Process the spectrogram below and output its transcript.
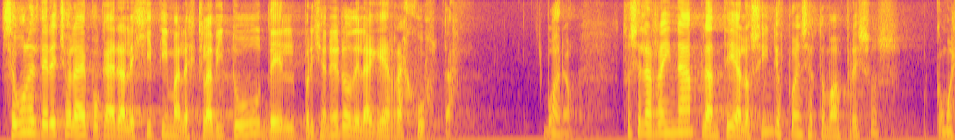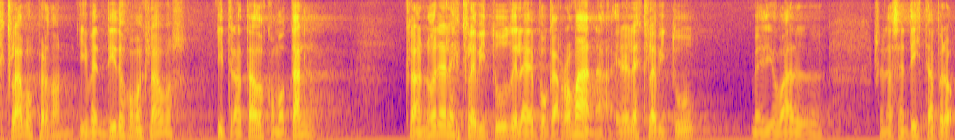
Según el derecho de la época era legítima la esclavitud del prisionero de la guerra justa. Bueno, entonces la reina plantea, ¿los indios pueden ser tomados presos como esclavos, perdón, y vendidos como esclavos y tratados como tal? Claro, no era la esclavitud de la época romana, era la esclavitud medieval renacentista, pero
